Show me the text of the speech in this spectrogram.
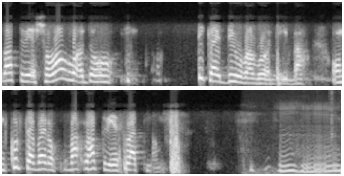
latviešu valodu tikai divvalodībā? Un kur tā var Latvijas lepnums? Mm -hmm.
